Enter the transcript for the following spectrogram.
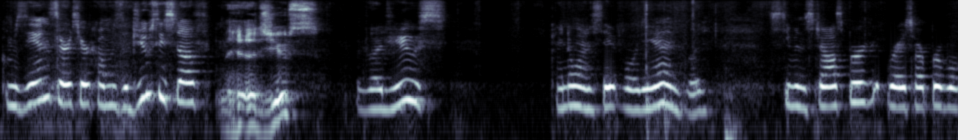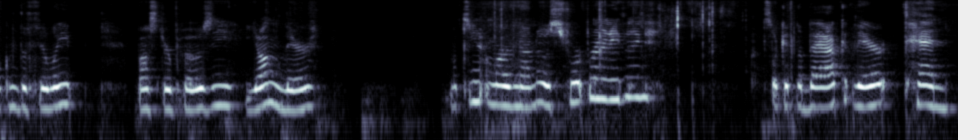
Comes the inserts. Here comes the juicy stuff. The juice. The juice. I don't want to save it for the end, but Stephen Strasburg, Bryce Harper, welcome to Philly. Buster Posey, young there. Let's see, I'm not know is short print anything. Let's look at the back there. 10.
